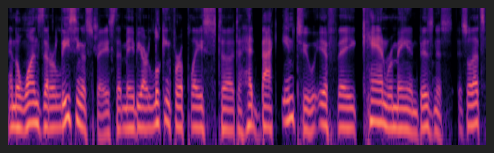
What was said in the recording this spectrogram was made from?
and the ones that are leasing a space that maybe are looking for a place to, to head back into if they can remain in business. So that's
